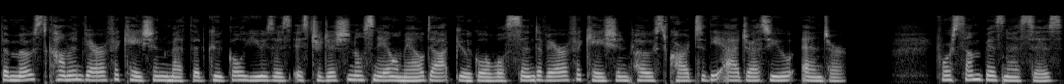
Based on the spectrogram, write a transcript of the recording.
The most common verification method Google uses is traditional snail mail. Google will send a verification postcard to the address you enter. For some businesses,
